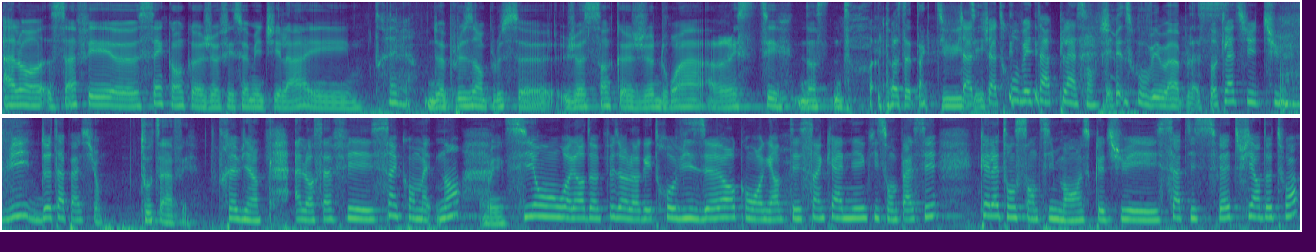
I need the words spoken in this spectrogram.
Alors, ça fait euh, cinq ans que je fais ce métier-là et Très bien. de plus en plus, euh, je sens que je dois rester dans, dans, cette activité. Tu as, trouvé ta place, en fait. J'ai trouvé ma place. Donc là, tu, tu vis de ta passion. Tout à fait. Très bien. Alors, ça fait cinq ans maintenant. Si on regarde un peu dans le rétroviseur, qu'on regarde tes cinq années qui sont passées, quel est ton sentiment? Est-ce que tu es satisfaite, fière de toi?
